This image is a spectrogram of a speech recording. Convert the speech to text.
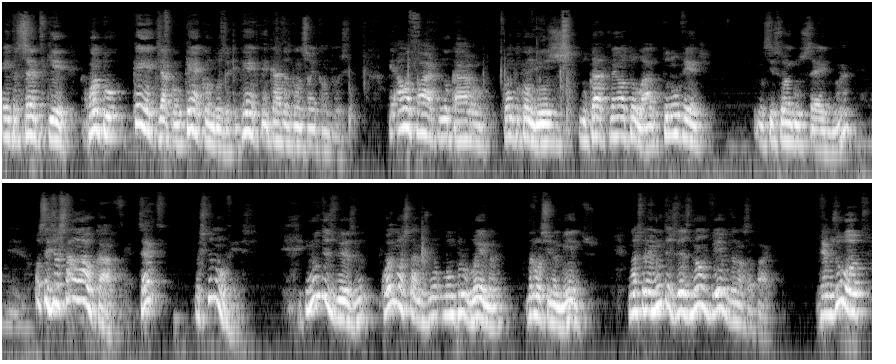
É interessante que quando quem é que já quem é que conduz aqui? Quem é que tem carta de condução e conduz? Porque há uma parte no carro, quando tu conduzes, no carro que vem ao teu lado, tu não vês. Não sei se o ângulo cego, não é? Ou seja, está lá o carro. Certo? Mas tu não o vês. E muitas vezes, quando nós estamos num problema de relacionamentos, nós também muitas vezes não vemos a nossa parte. Vemos o outro.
